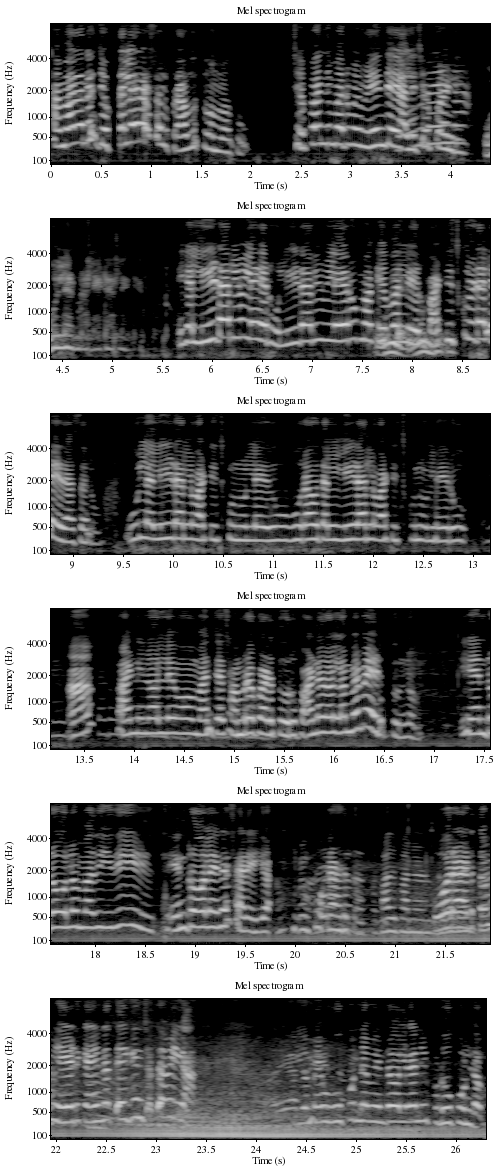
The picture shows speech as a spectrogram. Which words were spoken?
సమాధానం చెప్తలేరు అసలు ప్రభుత్వం మాకు. చెప్పండి మరి మేము ఏం చేయాలి? చెప్పండి. ఇక లీడర్లు లేరు. లీడర్లు లేరు మాకు ఎవరు లేరు. పట్టించుకునే లేదు అసలు. ఊళ్ళో లీడర్లు పట్టించుకుని లేదు ఊరవతల లీడర్లు పట్టించుకుని లేరు. ఆ, పండిన వాళ్ళేమో మంచిగా సంబరపడుతురు పండిన వాళ్ళ మేము ఎడుతున్నాం ఈ ఎన్ని రోజులు మాది ఇది? ఎన్ని రోజులైనా సరే ఇక మేము పోరాడతాం. పోరాడతాం ఏడికైనా తెగించుతాం ఇక. ఇక మేము ఊకున్నాం ఎన్ని రోజులు కానీ ఇప్పుడు ఊకుంటాం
